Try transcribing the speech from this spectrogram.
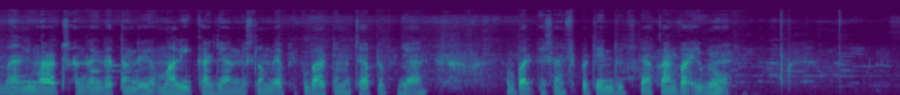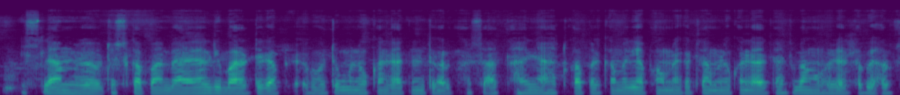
500 antara datang dari Mali, kerajaan Islam di Afrika Barat yang mencapai perjalanan empat desa seperti yang diceritakan Pak Ibnu Islam terus kapal berlayar di barat tidak untuk menemukan daratan tengah saat hanya satu kapal kembali apakah mereka telah menemukan daratan terbang tapi harus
